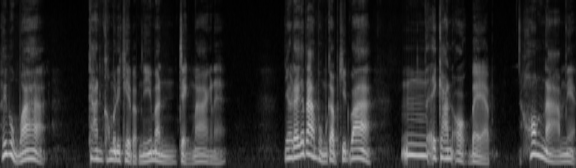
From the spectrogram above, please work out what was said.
เฮ้ยผมว่าการคอมมูนิเคตแบบนี้มันเจ๋งมากนะ อย่างไรก็ตามผมกับคิดว่าอไอการออกแบบห้องน้ำเนี่ย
